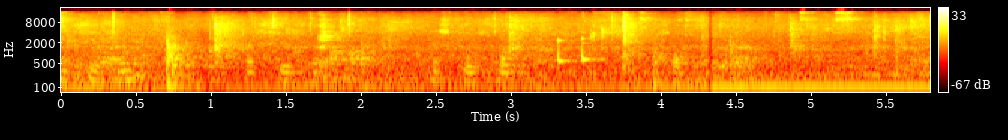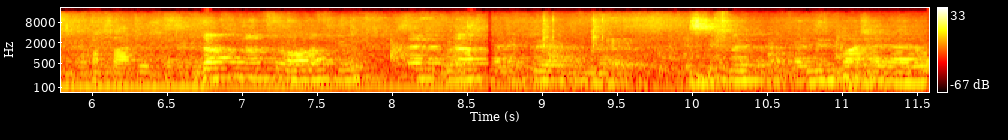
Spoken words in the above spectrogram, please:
Excuse me. Excuse me. Excuse me. Sorry. Oh, sorry, sir. Good afternoon to all of you. Sir, good afternoon, Collector and uh, District Manager Ranjit Basha Garu.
